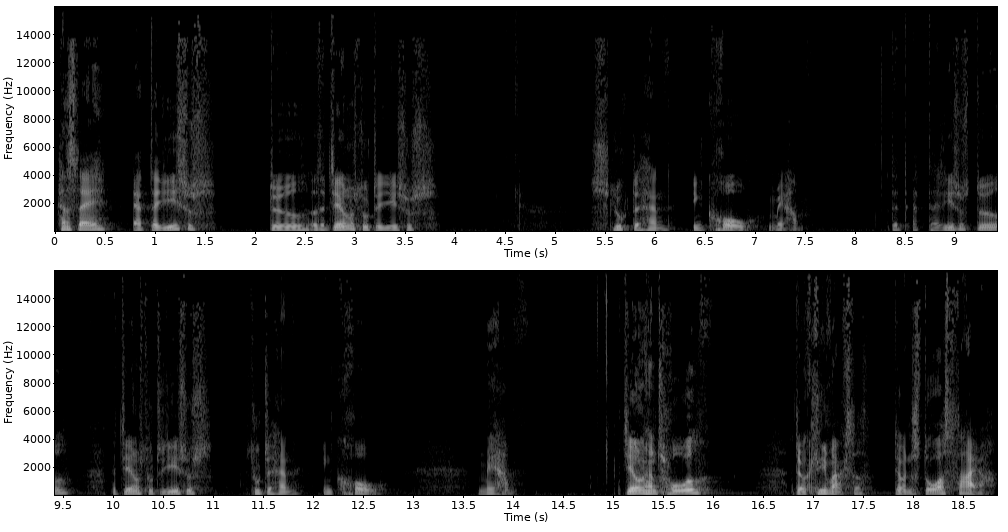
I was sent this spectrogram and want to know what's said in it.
Han sagde, at da Jesus døde, altså djævlen slugte Jesus, slugte han en krog med ham. At, at da Jesus døde, da djævlen slugte Jesus, slugte han en krog med ham. Djævlen han troede, at det var klimakset. Det var den store sejr,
